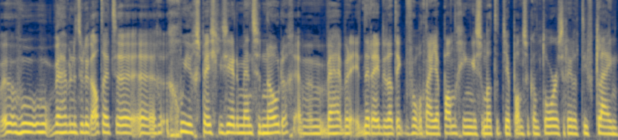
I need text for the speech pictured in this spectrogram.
hoe, hoe, we hebben natuurlijk altijd goede gespecialiseerde mensen nodig. En we, we, hebben de reden dat ik bijvoorbeeld naar Japan ging... is omdat het Japanse kantoor is relatief klein.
